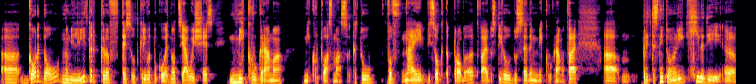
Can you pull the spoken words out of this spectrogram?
а, горе-долу на милилитър кръв те се откриват около 1,6 микрограма микропластмаса, като в най-високата проба това е достигало до 7 микрограма. Това е а, притеснително, нали? Хиляди, а,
